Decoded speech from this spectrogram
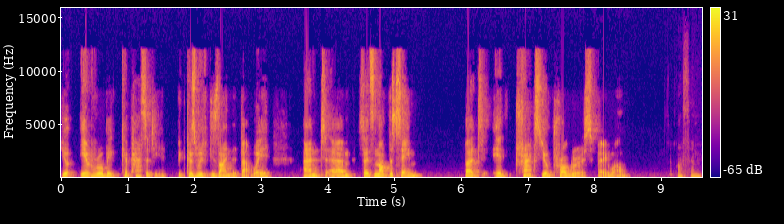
your aerobic capacity because we've designed it that way. And um, so it's not the same, but it tracks your progress very well. Awesome.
